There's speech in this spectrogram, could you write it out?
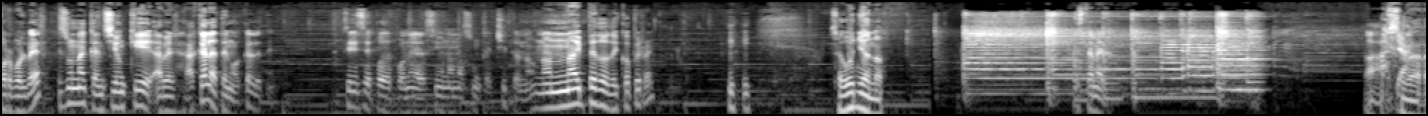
por volver, es una canción que, a ver, acá la tengo, acá la tengo. Sí, se puede poner así nada más un cachito, ¿no? No, no hay pedo de copyright. Según yo no. Esta mera. Ah, es una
